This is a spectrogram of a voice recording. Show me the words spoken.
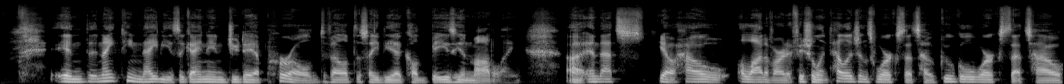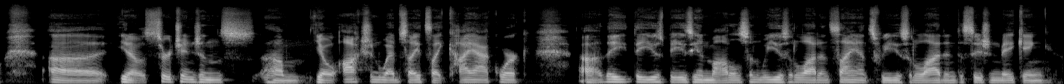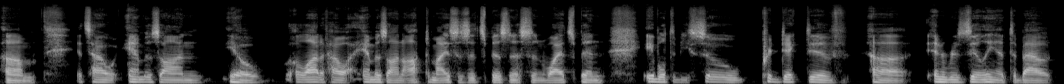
In the 1990s, a guy named Judea Pearl developed this idea called Bayesian modeling, uh, and that's you know how a lot of artificial intelligence works. That's how Google works. That's how uh, you know search engines, um, you know auction websites like Kayak work. Uh, they they use Bayesian models, and we use it a lot in science. We use it a lot in decision making. Um, it's how Amazon you know a lot of how Amazon optimizes its business and why it's been able to be so predictive uh, and resilient about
